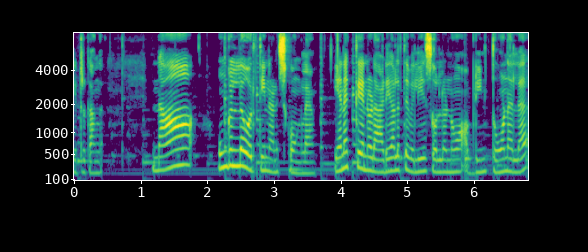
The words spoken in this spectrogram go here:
கேட்டிருக்காங்க. நான் உங்களில் ஒருத்தின்னு நினச்சிக்கோங்களேன். எனக்கு என்னோடய அடையாளத்தை வெளியே சொல்லணும் அப்படின்னு தோணலை.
